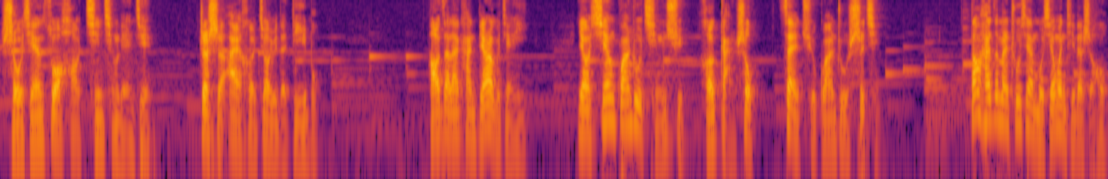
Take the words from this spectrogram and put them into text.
首先做好亲情连接，这是爱和教育的第一步。好，再来看第二个建议，要先关注情绪和感受，再去关注事情。当孩子们出现某些问题的时候，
